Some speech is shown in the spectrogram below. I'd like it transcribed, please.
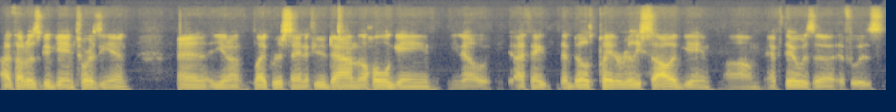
I thought it was a good game towards the end. And you know, like we were saying, if you're down the whole game, you know, I think the Bills played a really solid game. Um, if there was a, if it was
